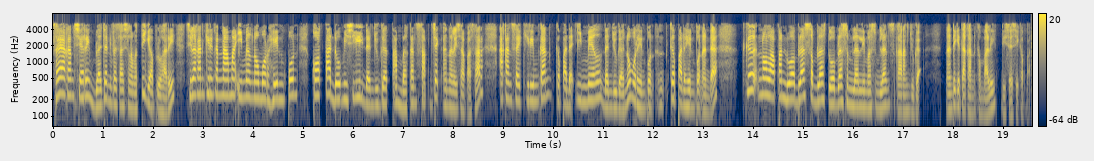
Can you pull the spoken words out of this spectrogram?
Saya akan sharing belajar investasi selama 30 hari. Silakan kirimkan nama, email, nomor handphone, kota domisili, dan juga tambahkan subjek analisa pasar. Akan saya kirimkan kepada email dan juga nomor handphone kepada handphone Anda ke 0812 11 12 959 sekarang juga. Nanti kita akan kembali di sesi keempat.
